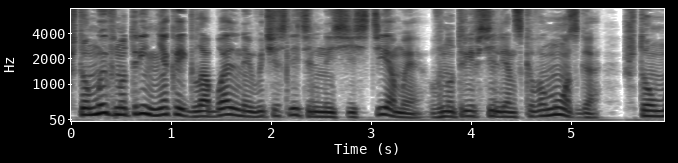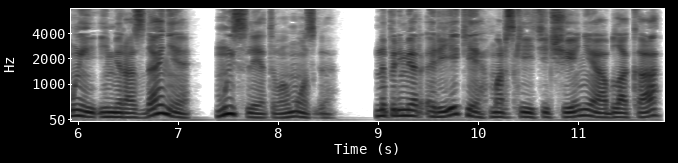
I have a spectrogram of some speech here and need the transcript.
что мы внутри некой глобальной вычислительной системы, внутри вселенского мозга, что мы и мироздание – мысли этого мозга. Например, реки, морские течения, облака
